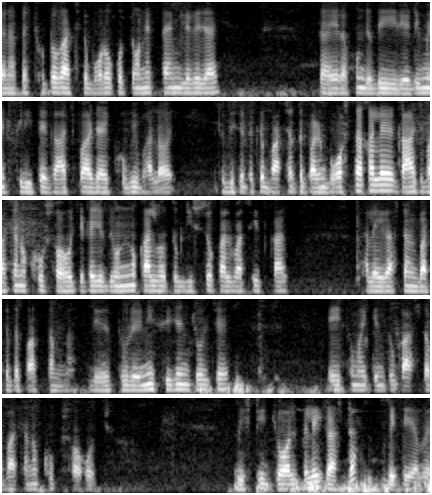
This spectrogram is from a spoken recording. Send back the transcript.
কেন একটা ছোটো গাছকে বড় করতে অনেক টাইম লেগে যায়। তাই এরকম যদি রেডিমেড ফ্রিতে গাছ পাওয়া যায়, খুবই ভালো হয়। যদি সেটাকে বাঁচাতে পারেন, বর্ষাকালে গাছ বাঁচানো খুব সহজ। এটা যদি অন্য কাল হতো, গ্রীষ্মকাল বা শীতকাল তাহলে এই গাছটা আমি বাঁচাতে পারতাম না। যেহেতু রেনি সিজন চলছে, এই সময় কিন্তু গাছটা বাঁচানো খুব সহজ। বৃষ্টির জল পেলেই গাছটা বেঁচে যাবে।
